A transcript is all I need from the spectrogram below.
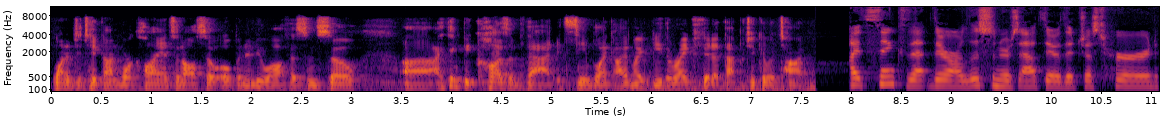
wanted to take on more clients, and also open a new office. And so uh, I think because of that, it seemed like I might be the right fit at that particular time. I think that there are listeners out there that just heard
